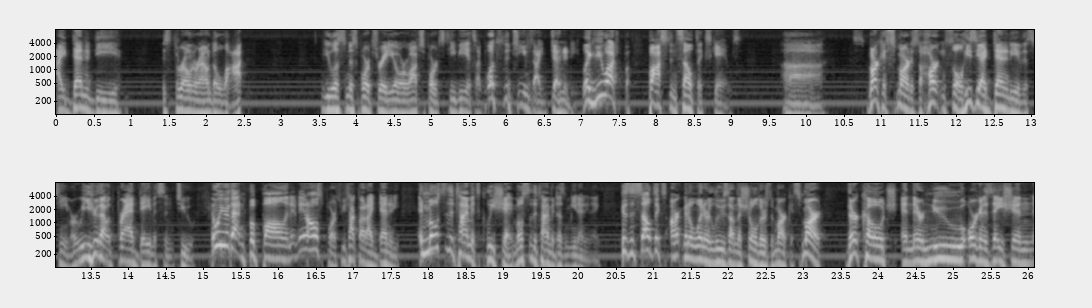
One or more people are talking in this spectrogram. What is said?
identity is thrown around a lot. You listen to sports radio or watch sports TV, it's like, what's the team's identity? Like if you watch Boston Celtics games, uh, Marcus Smart is the heart and soul. He's the identity of this team. Or we hear that with Brad Davison too. And we hear that in football and in all sports. We talk about identity. And most of the time it's cliche. Most of the time it doesn't mean anything. Because the Celtics aren't going to win or lose on the shoulders of Marcus Smart their coach and their new organization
